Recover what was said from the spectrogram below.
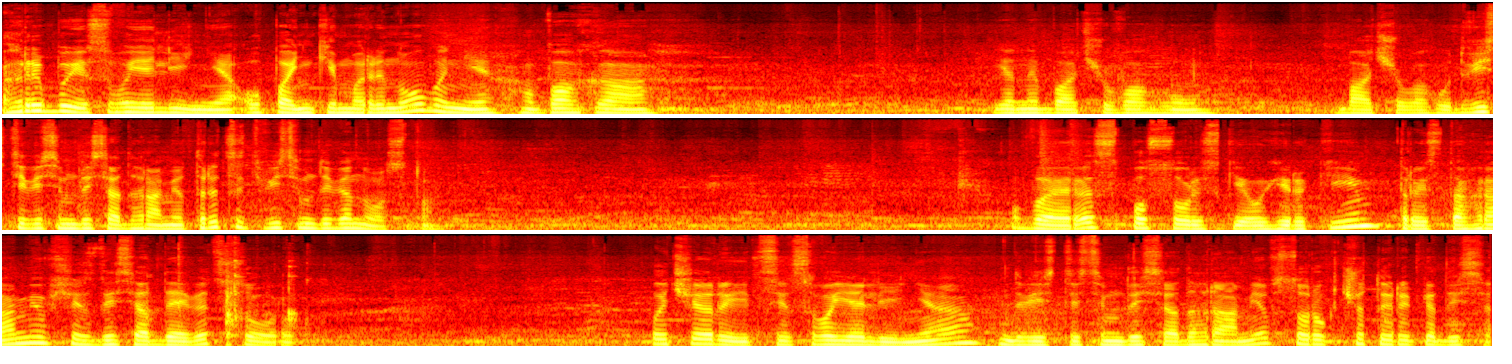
Гриби своя лінія, опаньки мариновані, вага. Я не бачу вагу. Бачу вагу. 280 грамів, 38,90. Верес, посольські огірки, 300 грамів, 69,40. Печериці своя лінія 270 грамів 44,50.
